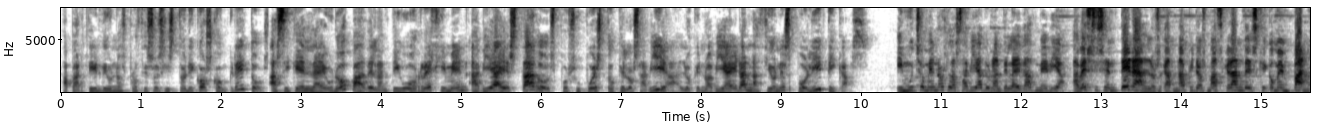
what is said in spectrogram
a partir de unos procesos históricos concretos. Así que en la Europa del antiguo régimen había Estados, por supuesto que los había, lo que no había eran naciones políticas y mucho menos las había durante la Edad Media. A ver si se enteran los gaznápiros más grandes que comen pan.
